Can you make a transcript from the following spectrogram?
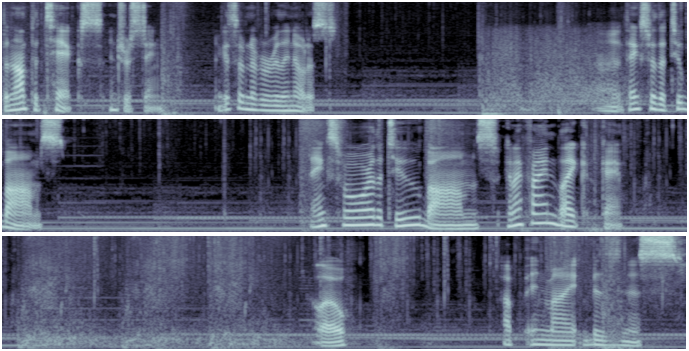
but not the ticks. Interesting. I guess I've never really noticed. Uh, thanks for the two bombs. Thanks for the two bombs. Can I find, like... Okay. Hello. Up in my business.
